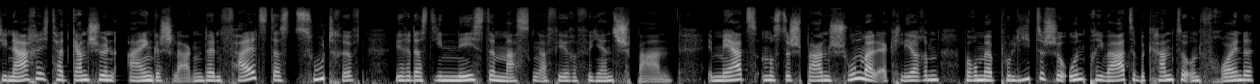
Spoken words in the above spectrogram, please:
Die Nachricht hat ganz schön eingeschlagen, denn falls das zutrifft, wäre das die nächste Maskenaffäre für Jens Spahn. Im März musste Spahn schon mal erklären, warum er politische und private Bekannte und Freunde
